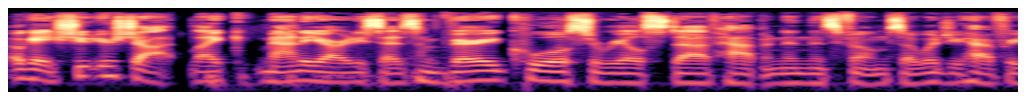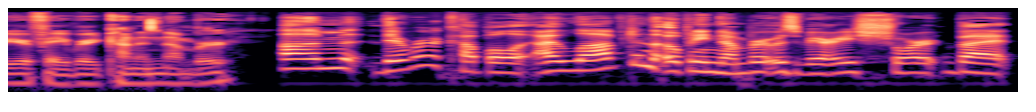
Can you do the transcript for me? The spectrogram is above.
Okay, shoot your shot. Like Maddie already said, some very cool, surreal stuff happened in this film. So what'd you have for your favorite kind of number? Um, there were a couple. I loved in the opening number. It was very short, but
